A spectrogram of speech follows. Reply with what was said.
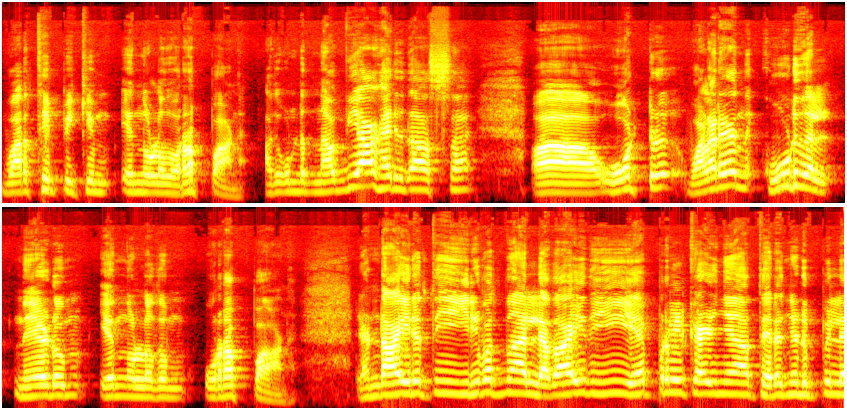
വർദ്ധിപ്പിക്കും എന്നുള്ളത് ഉറപ്പാണ്. അതുകൊണ്ട് നവ്യാഹരിദാസ് വോട്ട് വളരെ കൂടുതൽ നേടും എന്നുള്ളതും ഉറപ്പാണ്. രണ്ടായിരത്തി ഇരുപത്തിനാലിൽ അതായത് ഈ ഏപ്രിൽ കഴിഞ്ഞ തെരഞ്ഞെടുപ്പിൽ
